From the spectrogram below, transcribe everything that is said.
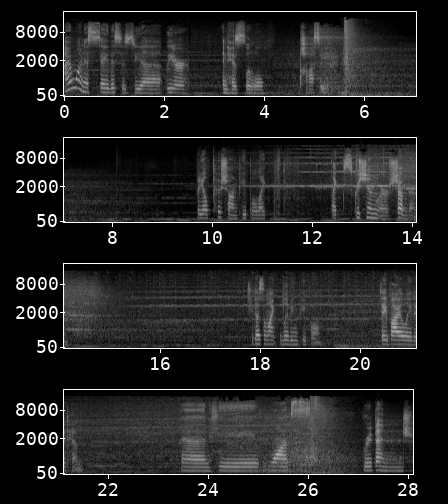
I want to say this is the uh, leader in his little posse. But he'll push on people like like squish them or shove them. He doesn't like living people. They violated him. And he wants revenge.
